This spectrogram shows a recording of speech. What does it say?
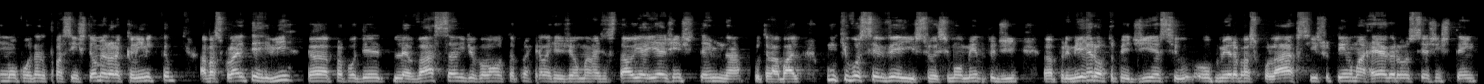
uma oportunidade para o paciente ter uma melhora clínica, a vascular intervir uh, para poder levar sangue de volta para aquela região mais distal e aí a gente terminar o trabalho. Como que você vê isso, esse momento de uh, primeira ortopedia se, ou primeira vascular, se isso tem uma regra ou se a gente tem,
